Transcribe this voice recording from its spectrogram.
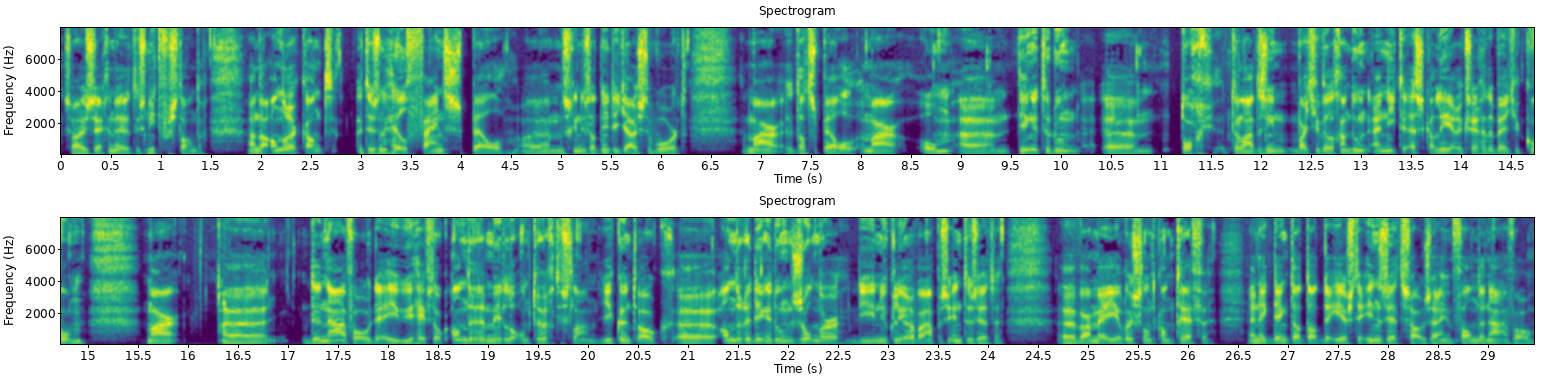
zou je zeggen: nee, het is niet verstandig. Aan de andere kant, het is een heel fijn spel. Uh, misschien is dat niet het juiste woord, maar dat spel. Maar om uh, dingen te doen, toch te laten zien wat je wil gaan doen en niet te escaleren. Ik zeg het een beetje krom, maar uh, de NAVO, de EU, heeft ook andere middelen om terug te slaan. Je kunt ook uh, andere dingen doen zonder die nucleaire wapens in te zetten, uh, waarmee je Rusland kan treffen. En ik denk dat dat de eerste inzet zou zijn van de NAVO.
